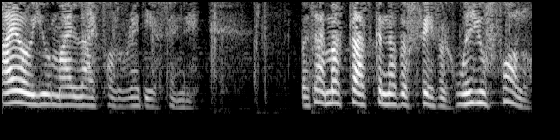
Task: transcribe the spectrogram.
I owe you my life already, Effendi. But I must ask another favor. Will you follow?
